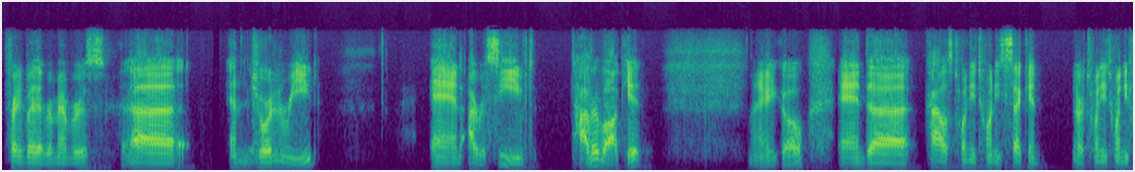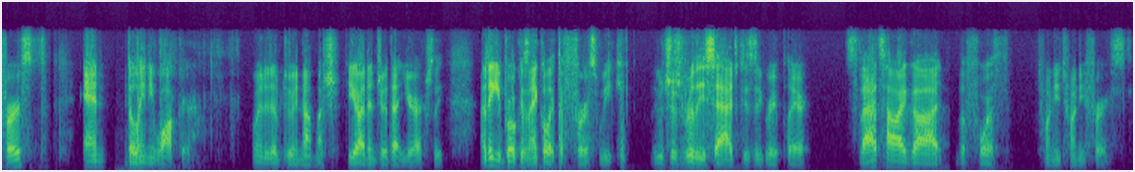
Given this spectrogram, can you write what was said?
for anybody that remembers, uh, and Jordan Reed. And I received Tyler Lockett. There you go. And uh, Kyle's 2020 second or 2020 first, and Delanie Walker. who ended up doing not much. He got injured that year actually. I think he broke his ankle like the first week, which was really sad because he's a great player. So that's how I got the fourth 2020 first.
